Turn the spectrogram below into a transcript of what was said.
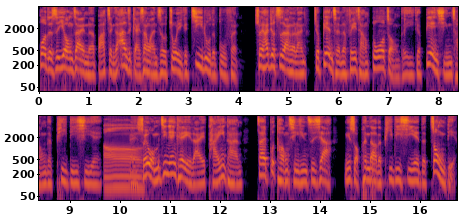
或者是用在呢把整个案子改善完之后做一个记录的部分。所以它就自然而然就变成了非常多种的一个变形虫的 PDCA 哦，所以我们今天可以来谈一谈，在不同情形之下，你所碰到的 PDCA 的重点。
